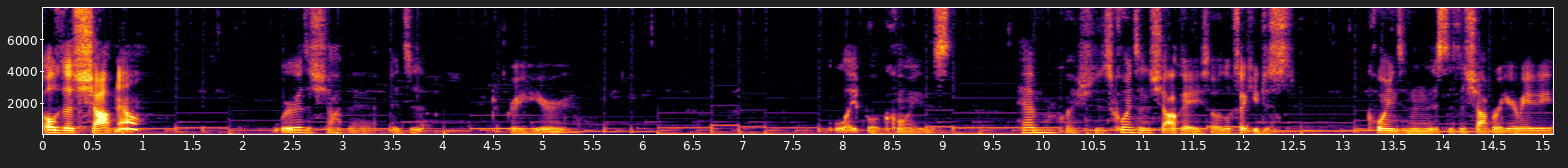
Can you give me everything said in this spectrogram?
Oh, the shop now? Where is the shop at? Is it right here? Lipo coins. Have more questions. Coins and shop. Okay, so it looks like you just coins and then this is the shop right here, maybe.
